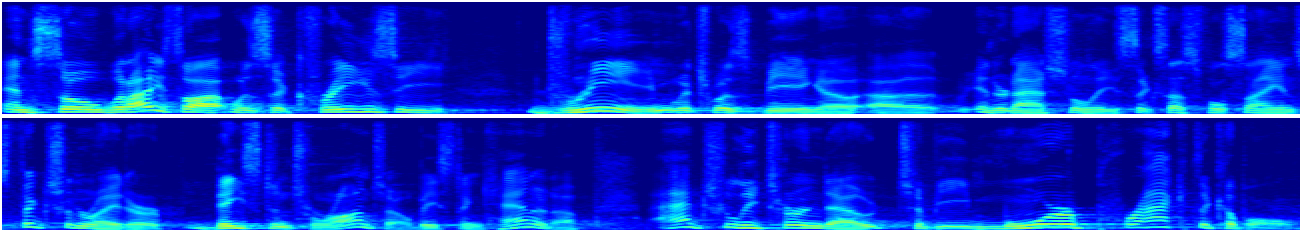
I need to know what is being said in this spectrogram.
And so, what I thought was a crazy dream, which was being an internationally successful science fiction writer based in Toronto, based in Canada, actually turned out to be more practicable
